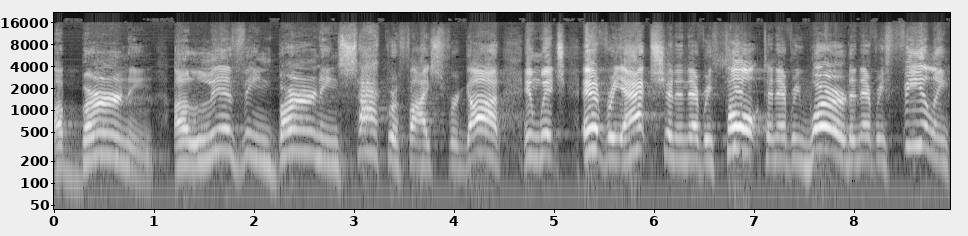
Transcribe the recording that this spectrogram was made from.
a burning, a living, burning sacrifice for God, in which every action and every thought and every word and every feeling,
